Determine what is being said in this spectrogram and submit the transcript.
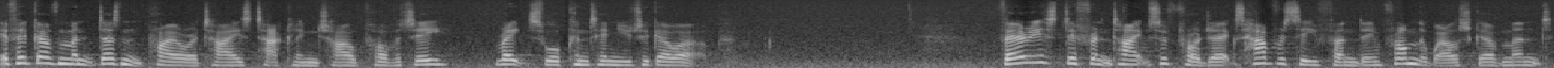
If a government doesn't prioritise tackling child poverty, rates will continue to go up. Various different types of projects have received funding from the Welsh Government,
